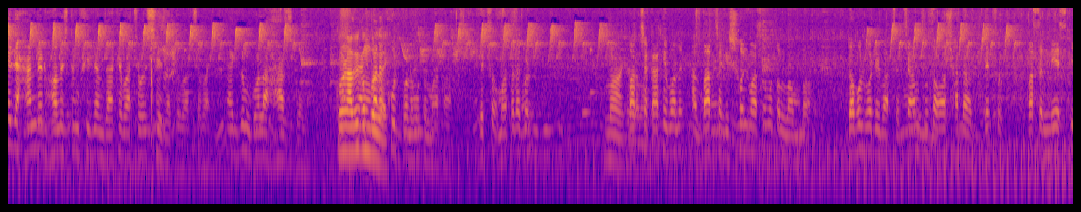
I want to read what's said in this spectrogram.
এই যে হান্ড্রেড হলস্টেন ফিগাম যাকে বাচ্চা বলে সে যাতে বাচ্চা ভাই একদম গলা হাঁস গলা। কোন আবি কম্বল নাই। ফুটবলের মতন মাথা। দেখছ মাথাটা বাচ্চা কাকে বলে? আর বাচ্চা কি শোল মাছের মতন লম্বা? ডবল বডির বাচ্চা চাম অসাধারণ। দেখছ বাচ্চার নেস কি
